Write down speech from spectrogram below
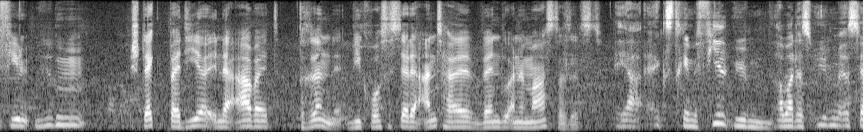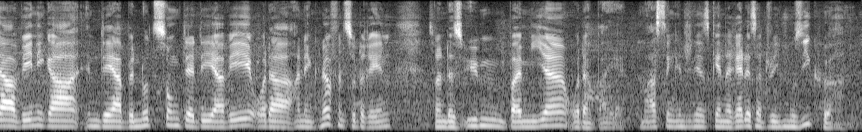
viel Üben steckt bei dir in der Arbeit drin? Wie groß ist ja der Anteil, wenn du an einem Master sitzt? Ja, extrem viel üben. Aber das Üben ist ja weniger in der Benutzung der DAW oder an den Knöpfen zu drehen, sondern das Üben bei mir oder bei Mastering Engineers generell ist natürlich Musik hören.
